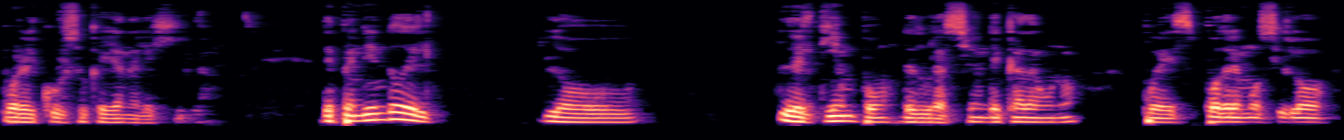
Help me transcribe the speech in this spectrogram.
por el curso que hayan elegido. Dependiendo del lo del tiempo de duración de cada uno, pues podremos irlo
